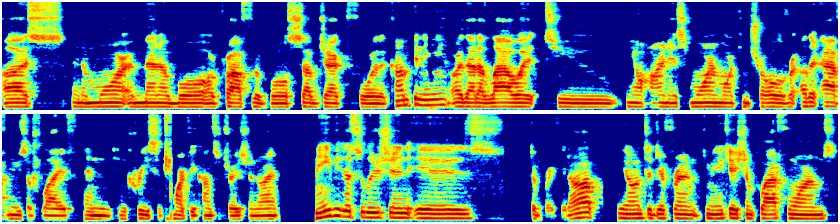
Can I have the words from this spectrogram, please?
us in a more amenable or profitable subject for the company or that allow it to you know harness more and more control over other avenues of life and increase its market concentration right? Maybe the solution is to break it up you know into different communication platforms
